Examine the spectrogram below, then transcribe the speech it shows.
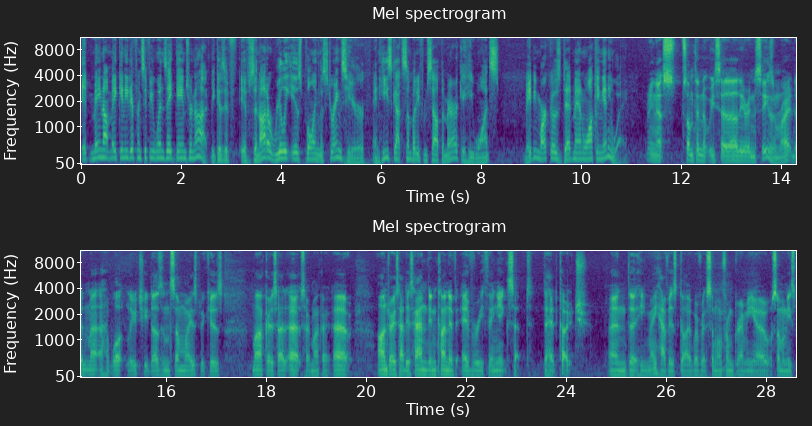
it may not make any difference if he wins eight games or not. Because if if Zanotta really is pulling the strings here, and he's got somebody from South America he wants, maybe Marco's dead man walking anyway. I mean, that's something that we said earlier in the season, right? It didn't matter what Luchi does in some ways because Marco's had, uh, sorry, Marco, uh, Andre's had his hand in kind of everything except the head coach. And that he may have his guy, whether it's someone from Gremio or someone he's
